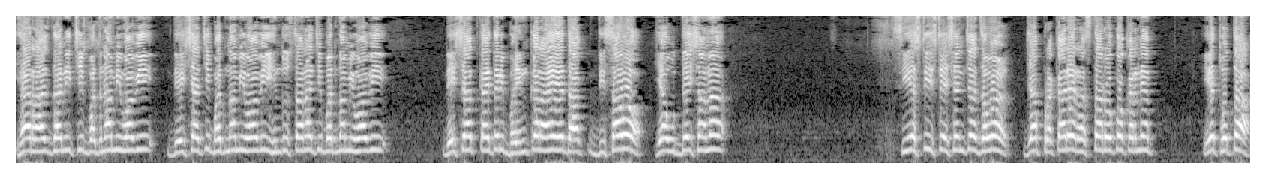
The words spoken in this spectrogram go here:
ह्या राजधानीची बदनामी व्हावी देशाची बदनामी व्हावी हिंदुस्थानाची बदनामी व्हावी देशात काहीतरी भयंकर आहे हे दिसावं या उद्देशानं सीएसटी स्टेशनच्या जवळ ज्या प्रकारे रस्ता रोको करण्यात येत होता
